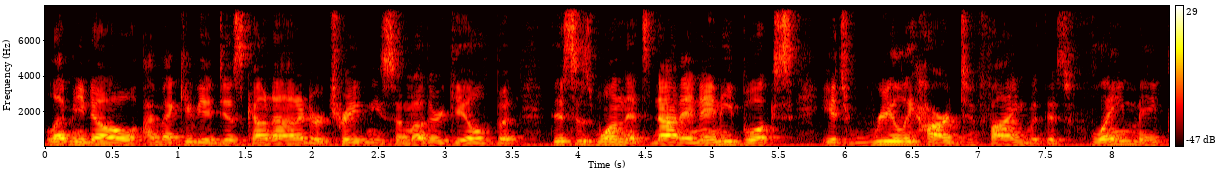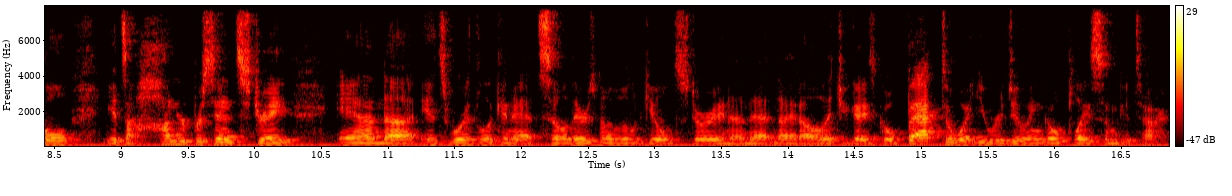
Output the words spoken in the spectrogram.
let me know. I might give you a discount on it or trade me some other guild, but this is one that's not in any books. It's really hard to find with this flame maple. It's 100% straight and uh, it's worth looking at. So there's my little guild story, and on that night, I'll let you guys go back to what you were doing. Go play some guitar.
